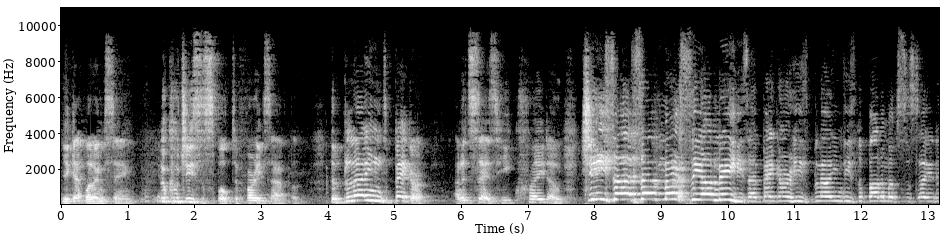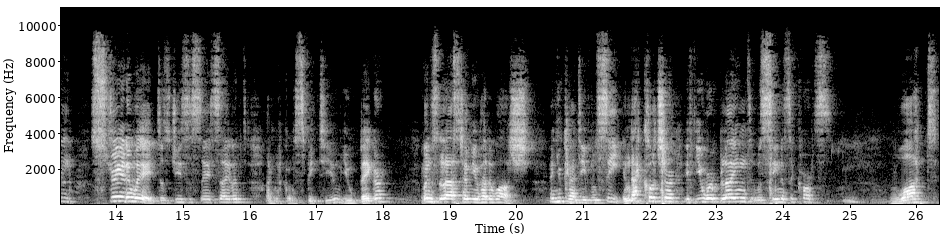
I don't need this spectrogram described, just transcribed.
You get what I'm saying? Look who Jesus spoke to, for example. The blind beggar. And it says he cried out, Jesus, have mercy on me! He's a beggar, he's blind, he's the bottom of society. Straight away, does Jesus say silent? I'm not going to speak to you, you beggar. When's the last time you had a wash? And you can't even see. In that culture, if you were blind, it was seen as a curse. What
